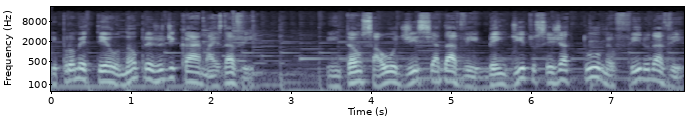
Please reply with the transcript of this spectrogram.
e prometeu não prejudicar mais Davi. Então Saul disse a Davi: Bendito seja tu, meu filho Davi,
